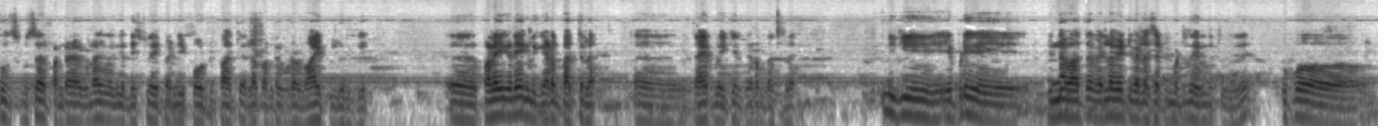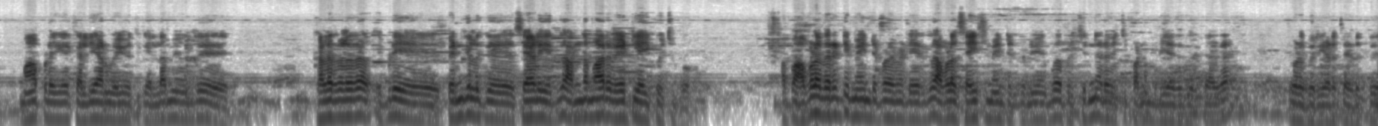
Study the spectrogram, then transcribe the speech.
புதுசு புதுசாக பண்ணுறவங்களாம் இங்கே டிஸ்ப்ளே பண்ணி போட்டு பார்த்து எல்லாம் பண்ணுறக்கூட வாய்ப்புகள் இருக்குது பழைய கடை எங்களுக்கு இடம் பத்தலை. தயாரிப்பு வைக்கிறதுக்கு இடம் பத்தலை. இன்றைக்கி எப்படி முன்ன பார்த்த வெள்ளை வேட்டி வெள்ளை சட்டை மட்டும்தான் இருந்துட்டு இருக்குது. இப்போது மாப்பிள்ளைங்க கல்யாணம் வைவத்துக்கு எல்லாமே வந்து கலர் கலராக எப்படி பெண்களுக்கு சேலை இருக்குது அந்த மாதிரி வேட்டி ஆகி வச்சுப்போம். அப்போ அவ்வளோ வெரைட்டி மெயின்டைன் பண்ண வேண்டியிருக்குது அவ்வளோ சைஸ் மெயின்டைன் பண்ணி அப்புறம் சின்ன இடம் வச்சு பண்ண முடியாதுங்கிறதுக்காக இவ்வளோ பெரிய இடத்த எடுத்து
